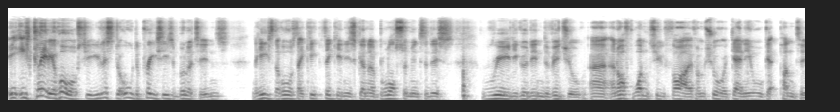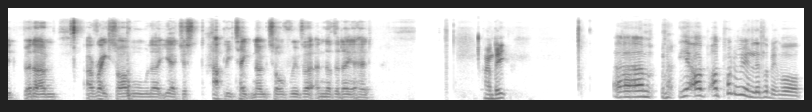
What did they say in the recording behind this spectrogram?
he, he's clearly a horse. You, you listen to all the preseason bulletins, and he's the horse they keep thinking is going to blossom into this really good individual. Uh, and off one two five, I'm sure again he will get punted. But um, a race I will uh, yeah just happily take note of with uh, another day ahead. Andy. Um, yeah, I'd, I'd, probably be a little bit more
